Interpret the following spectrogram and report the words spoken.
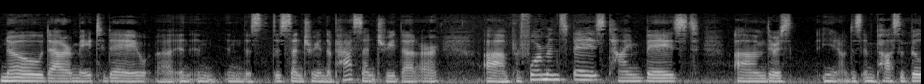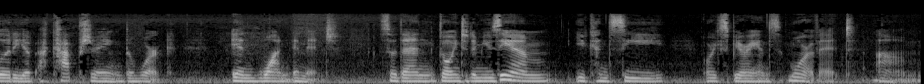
know that are made today uh, in, in, in, this, this century and the past century that are um, performance based, time based. Um, there's you know this impossibility of capturing the work in one image. So then going to the museum, you can see or experience more of it. Um,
